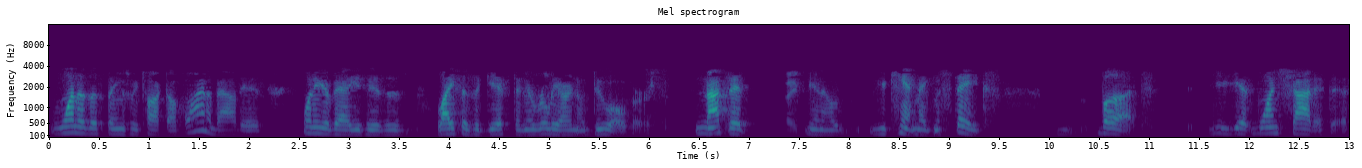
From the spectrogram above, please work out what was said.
one of the things we talked offline about is one of your values is, is life is a gift and there really are no do-overs. Not that, you know, you can't make mistakes, but you get one shot at this.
